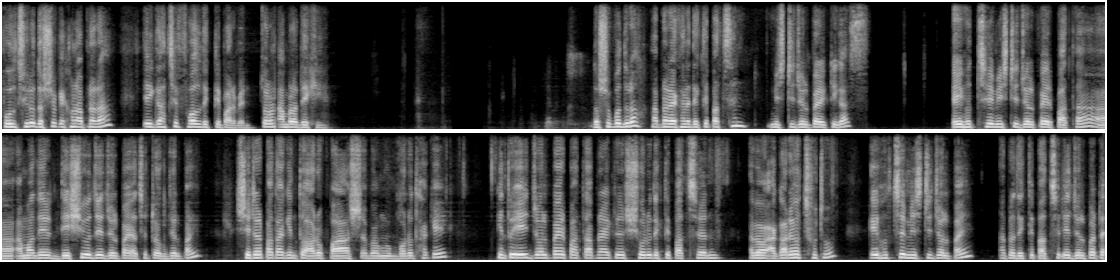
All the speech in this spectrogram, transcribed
ফুল ছিল। দর্শক, এখন আপনারা এই গাছে ফল দেখতে পারবেন। চলুন, আমরা দেখি। দর্শক বন্ধুরা, আপনারা এখানে দেখতে পাচ্ছেন মিষ্টি জলপাইয়ের একটি গাছ। এই হচ্ছে মিষ্টি জলপাইয়ের পাতা। আমাদের দেশীয় যে জলপাই আছে, টক জলপাই, সেটার পাতা কিন্তু আরও পাশ এবং বড় থাকে। কিন্তু এই জলপাইয়ের পাতা আপনারা একটু সরু দেখতে পাচ্ছেন। এবং আকারেও ছোট। এই হচ্ছে মিষ্টি জলপাই। আপনারা দেখতে পাচ্ছেন, এই জলপাইটা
